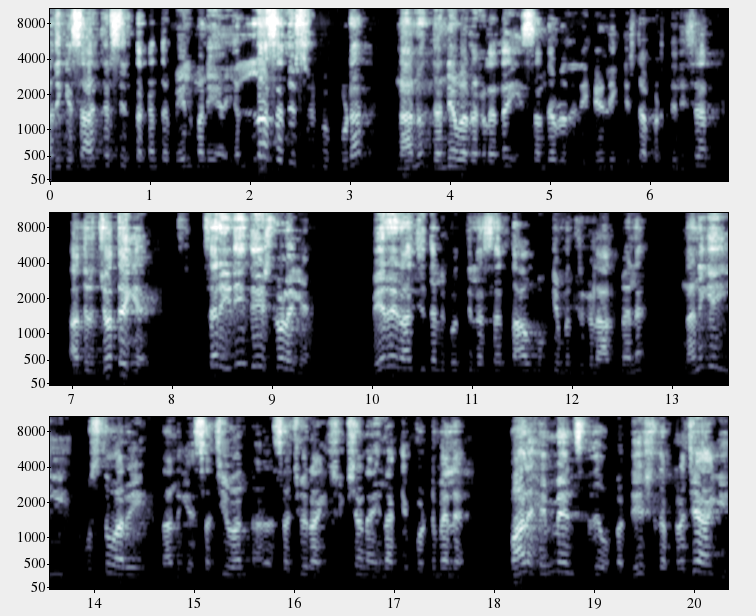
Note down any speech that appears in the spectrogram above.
ಅದಕ್ಕೆ ಸಹಕರಿಸಿರ್ತಕ್ಕಂಥ ಮೇಲ್ಮನೆಯ ಎಲ್ಲಾ ಸದಸ್ಯರಿಗೂ ಕೂಡ ನಾನು ಧನ್ಯವಾದಗಳನ್ನ ಈ ಸಂದರ್ಭದಲ್ಲಿ ಹೇಳಲಿಕ್ಕೆ ಇಷ್ಟಪಡ್ತೀನಿ ಸರ್. ಅದ್ರ ಜೊತೆಗೆ ಸರ್, ಇಡೀ ದೇಶದೊಳಗೆ ಬೇರೆ ರಾಜ್ಯದಲ್ಲಿ ಗೊತ್ತಿಲ್ಲ ಸರ್, ತಾವು ಮುಖ್ಯಮಂತ್ರಿಗಳಾದ್ಮೇಲೆ ನನಗೆ ಈ ಉಸ್ತುವಾರಿ ನನಗೆ ಸಚಿವ ಸಚಿವರಾಗಿ ಶಿಕ್ಷಣ ಇಲಾಖೆ ಕೊಟ್ಟ ಮೇಲೆ ಬಹಳ ಹೆಮ್ಮೆ ಅನ್ಸ್ತದೆ. ಒಬ್ಬ ದೇಶದ ಪ್ರಜೆ ಆಗಿ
